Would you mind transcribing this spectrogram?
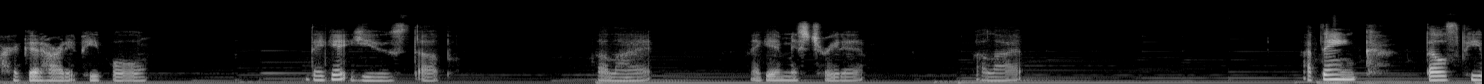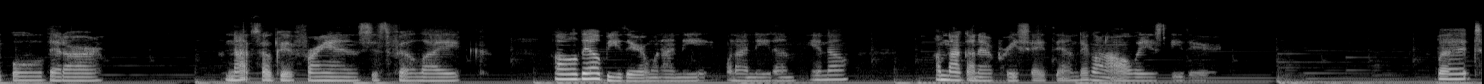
are good hearted people, they get used up a lot. They get mistreated a lot. I think those people that are not so good friends just feel like, oh, they'll be there when I need when I need them, you know? I'm not going to appreciate them. They're going to always be there. But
